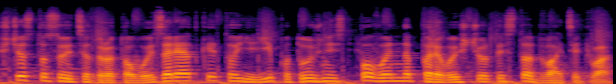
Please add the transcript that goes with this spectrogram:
Що стосується дротової зарядки, то її потужність повинна перевищувати 120 Вт.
